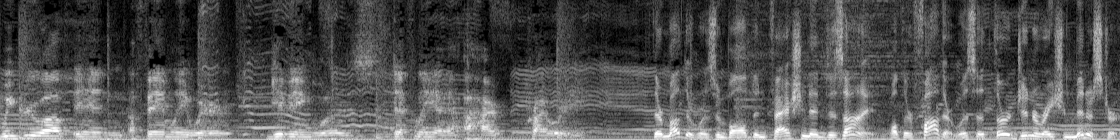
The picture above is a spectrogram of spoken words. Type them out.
We grew up in a family where giving was definitely a, a higher priority. Their mother was involved in fashion and design, while their father was a third generation minister.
